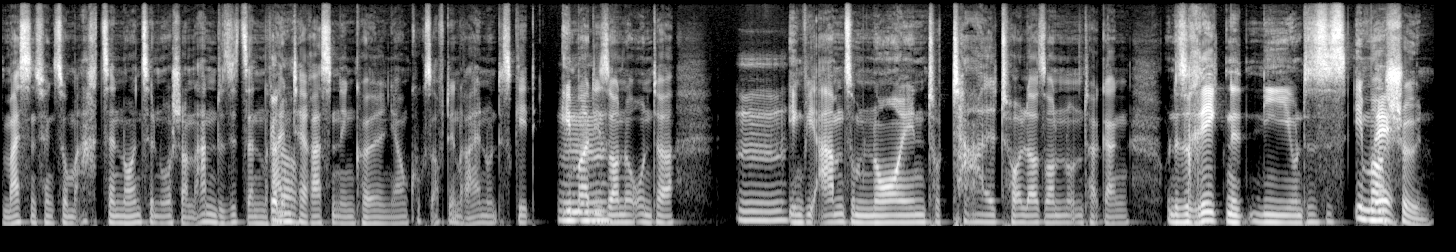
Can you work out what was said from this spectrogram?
meistens fängt es so um 18, 19 Uhr schon an. Du sitzt an den Genau. Rheinterrassen in Köln, ja, und guckst auf den Rhein und es geht immer Mhm. die Sonne unter. Mm, Irgendwie abends um neun, total toller Sonnenuntergang. Und es regnet nie und es ist immer Nee. schön.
